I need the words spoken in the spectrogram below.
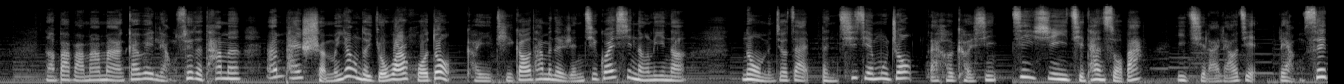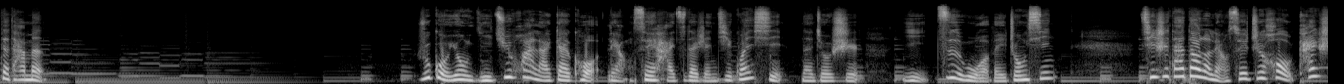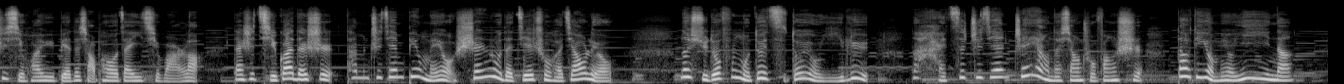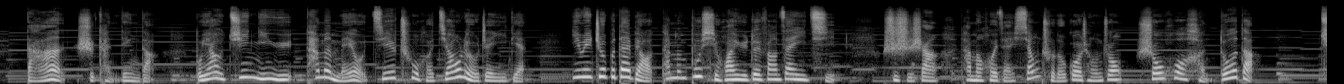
那爸爸妈妈该为两岁的他们安排什么样的游玩活动，可以提高他们的人际关系能力呢？那我们就在本期节目中来和可心继续一起探索吧，一起来了解两岁的他们。如果用一句话来概括两岁孩子的人际关系，那就是以自我为中心。其实他到了两岁之后，开始喜欢与别的小朋友在一起玩了。但是奇怪的是，他们之间并没有深入的接触和交流。那许多父母对此都有疑虑。那孩子之间这样的相处方式，到底有没有意义呢？答案是肯定的。不要拘泥于他们没有接触和交流这一点，因为这不代表他们不喜欢与对方在一起。事实上，他们会在相处的过程中收获很多的。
